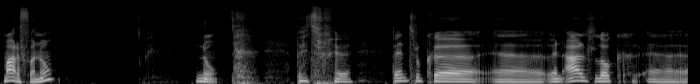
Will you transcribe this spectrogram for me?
Marfă, nu? Nu. pentru că, pentru că uh, în alt loc, uh,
